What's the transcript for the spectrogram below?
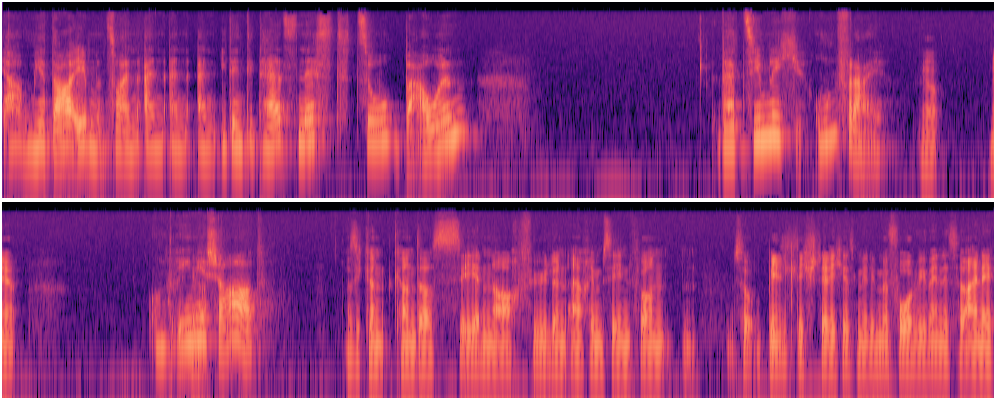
ja, mir da eben so ein, ein, ein, ein Identitätsnest zu bauen, wäre ziemlich unfrei. Ja, ja. Und irgendwie ja. schade. Also ich kann, kann das sehr nachfühlen, auch im Sinn von, so bildlich stelle ich es mir immer vor, wie wenn es so eine,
